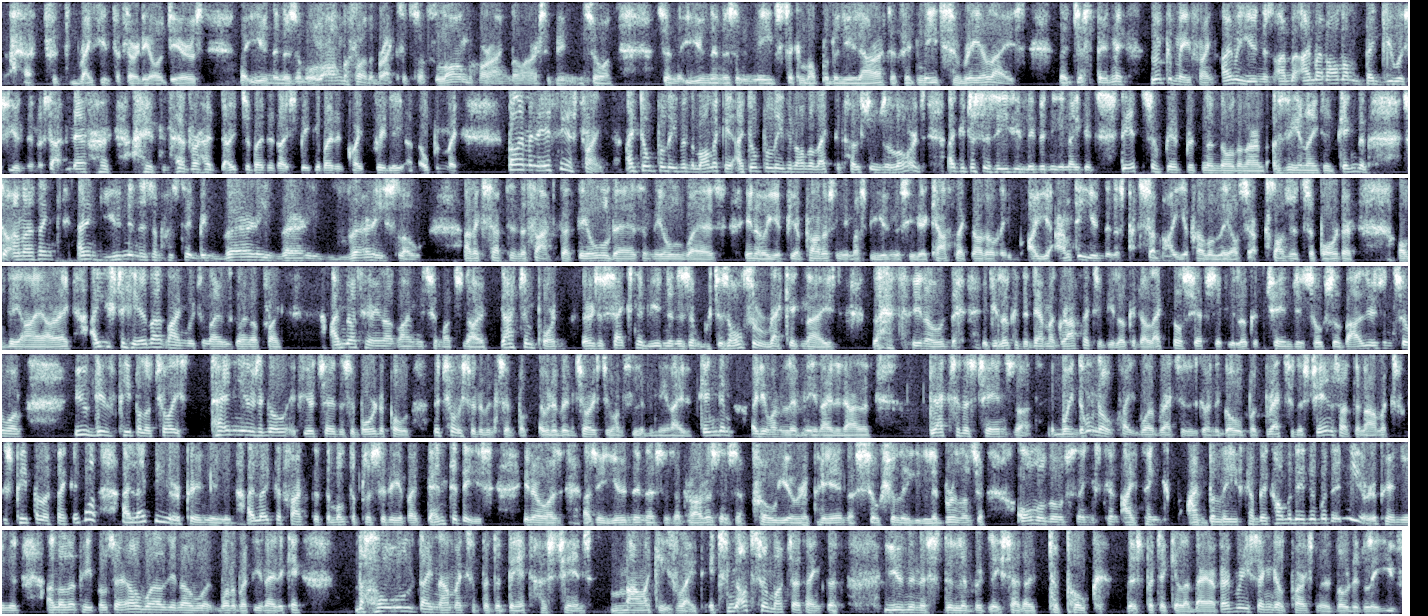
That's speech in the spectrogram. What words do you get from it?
right into 30 odd years, that unionism, long before the Brexit stuff, long before Anglo-Irish Agreement and so on, so that unionism needs to come up with a new narrative. It needs to realise that just bid me. Look at me, Frank. I'm a unionist. I'm, I'm an unambiguous unionist. I've never, I've never had doubts about it. I speak about it quite freely and openly. But I'm an atheist, Frank. I don't believe in the monarchy. I don't believe in unelected houses of lords. I could just as easily live in the United States of Great Britain and Northern Ireland as the United Kingdom. So, and I think, I think unionism has to be very, very, very slow at accepting the fact that the old days and the old ways, you know, if you're Protestant, you must be unionist. If you're Catholic, not only are you anti-unionist, but somehow you're probably also a closet supporter of the IRA. I used to hear that language when I was growing up, Frank. I'm not hearing that language so much now. That's important. There's a section of unionism which is also recognised that, you know, if you look at the demographics, if you look at electoral shifts, if you look at changes social values and so on, you give people a choice. Ten years ago, if you'd said there's a border poll, the choice would have been simple. It would have been choice: do you want to live in the United Kingdom or do you want to live in the United Ireland? Brexit has changed that. We don't know quite where Brexit is going to go, but Brexit has changed that dynamics because people are thinking, well, I like the European Union. I like the fact that the multiplicity of identities, you know, as, as a unionist, as a Protestant, as a pro-European, as socially liberal, a, all of those things can, I think, and believe, can be accommodated within the European Union. And other people say, oh, well, you know, what about the United Kingdom? The whole dynamics of the debate has changed. Malachy's right. It's not so much, I think, that unionists deliberately set out to poke this particular bear. If every single person who voted leave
